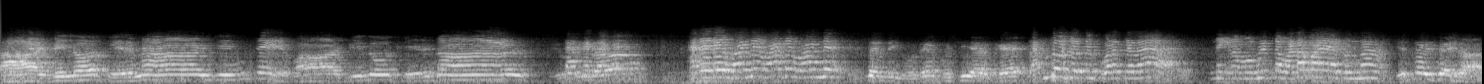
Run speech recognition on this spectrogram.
வாழ்விலோ திருநாள் வாழ்விலோ திருநாள். ஒரே குஷியா இருக்க? சந்தோஷத்துக்கு குறைச்சல இன்னைக்கு நம்ம வீட்டுல வடபாயாசம் தான் என்ன விசேஷம்?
